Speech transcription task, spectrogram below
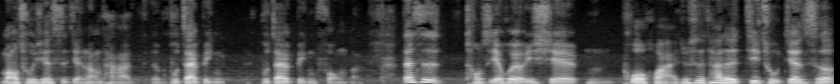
冒出一些时间让它不再冰不再冰封嘛。但是同时也会有一些嗯破坏，就是它的基础建设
